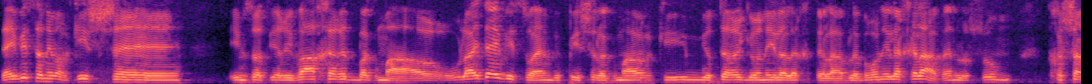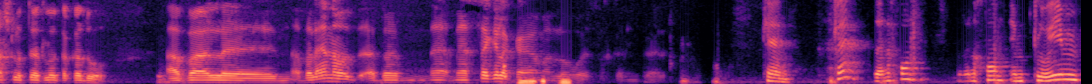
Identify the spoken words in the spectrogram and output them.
דייוויס אני מרגיש שאם זאת יריבה אחרת בגמר, אולי דייוויס הוא ה-MVP של הגמר, כי אם יותר הגיוני ללכת אליו, לברון ילך אליו, אין לו שום חשש לתת לו את הכדור. אבל, אה, אבל אין עוד, מהסגל הקיים אני לא רואה שחקנים כאלה. כן, כן, זה נכון, זה נכון, הם תלויים,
